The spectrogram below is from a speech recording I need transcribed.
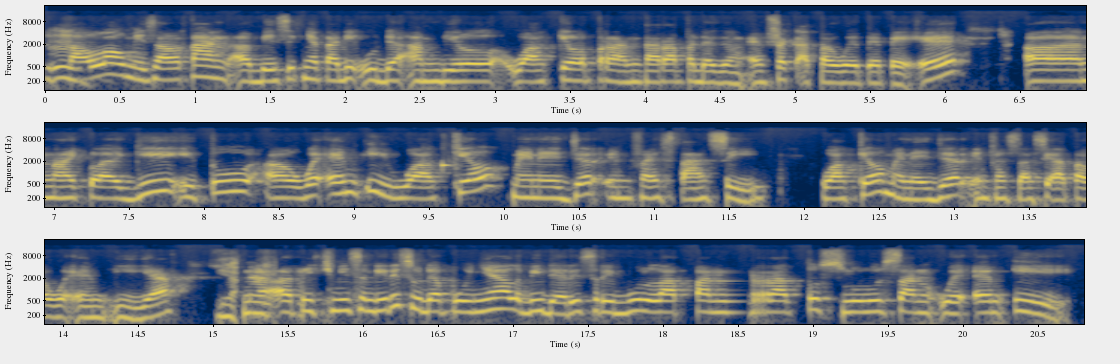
Hmm. Kalau misalkan uh, basicnya tadi udah ambil wakil perantara pedagang efek atau WPPE, uh, naik lagi itu uh, WMI, wakil manajer investasi wakil manajer investasi atau WMI ya. ya nah, ya. Teach Me sendiri sudah punya lebih dari 1.800 lulusan WMI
